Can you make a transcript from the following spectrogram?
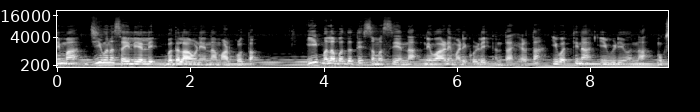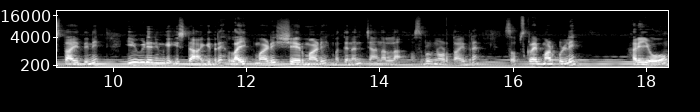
ನಿಮ್ಮ ಜೀವನ ಶೈಲಿಯಲ್ಲಿ ಬದಲಾವಣೆಯನ್ನು ಮಾಡ್ಕೊಳ್ತಾ, ಈ ಮಲಬದ್ಧತೆ ಸಮಸ್ಯೆಯನ್ನು ನಿವಾರಣೆ ಮಾಡಿಕೊಳ್ಳಿ ಅಂತ ಹೇಳ್ತಾ ಇವತ್ತಿನ ಈ ವಿಡಿಯೋವನ್ನು ಮುಗಿಸ್ತಾ ಇದ್ದೀನಿ. ಈ ವಿಡಿಯೋ ನಿಮಗೆ ಇಷ್ಟ ಆಗಿದ್ದರೆ ಲೈಕ್ ಮಾಡಿ, ಶೇರ್ ಮಾಡಿ, ಮತ್ತು ನನ್ನ ಚಾನಲ್ನ ಹೊಸಬ್ರು ನೋಡ್ತಾ ಇದ್ದರೆ ಸಬ್ಸ್ಕ್ರೈಬ್ ಮಾಡಿಕೊಳ್ಳಿ. ಹರಿ ಓಂ.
